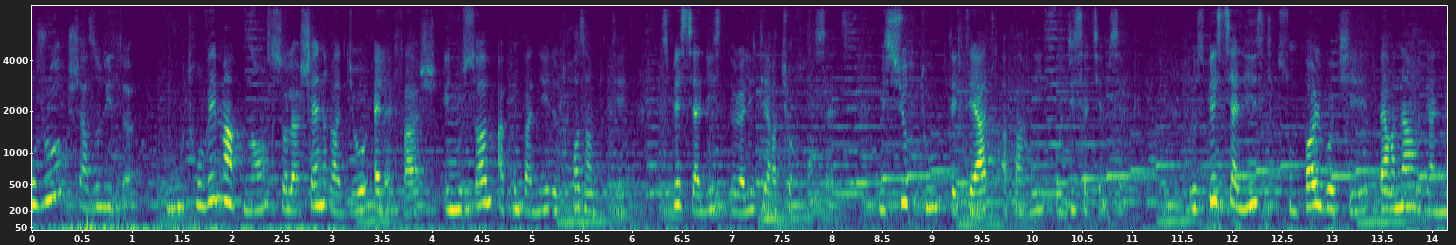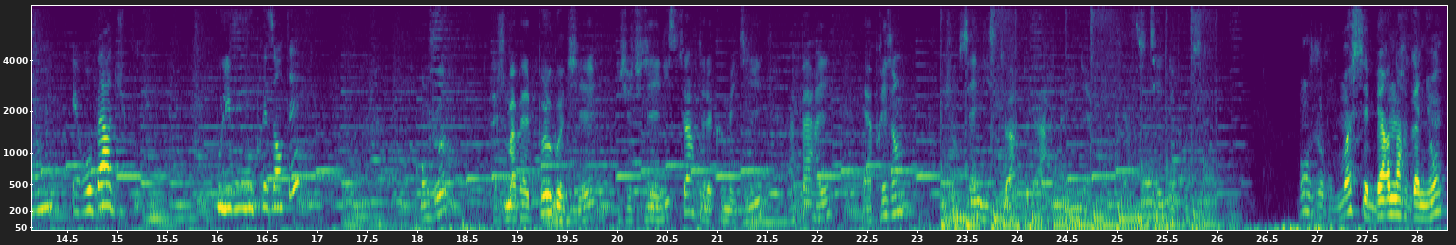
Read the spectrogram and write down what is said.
Bonjour chers auditeurs, vous vous trouvez maintenant sur la chaîne radio LFH et nous sommes accompagnés de trois invités spécialistes de la littérature française, mais surtout des théâtres à Paris au XVIIe siècle. Nos spécialistes sont Paul Gauthier, Bernard Gagnon et Robert Dupont. Voulez-vous vous présenter? Bonjour, je m'appelle Paul Gauthier, j'ai étudié l'histoire de la comédie à Paris et à présent j'enseigne l'histoire de l'art à l'Université de Bruxelles. Bonjour, moi c'est Bernard Gagnon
